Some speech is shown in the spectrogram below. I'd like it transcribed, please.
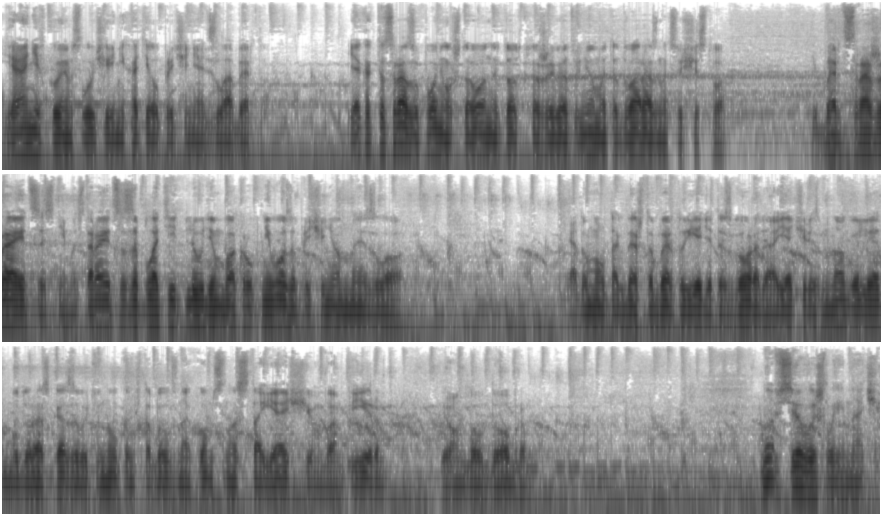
Я ни в коем случае не хотел причинять зла Берту. Я как-то сразу понял, что он и тот, кто живет в нем, это два разных существа. И Берт сражается с ним и старается заплатить людям вокруг него за причиненное зло. Я думал тогда, что Берт уедет из города, а я через много лет буду рассказывать внукам, что был знаком с настоящим вампиром, и он был добрым. Но все вышло иначе.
